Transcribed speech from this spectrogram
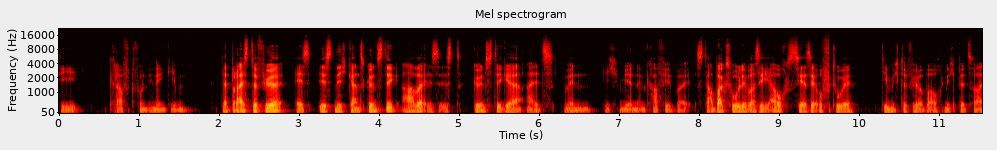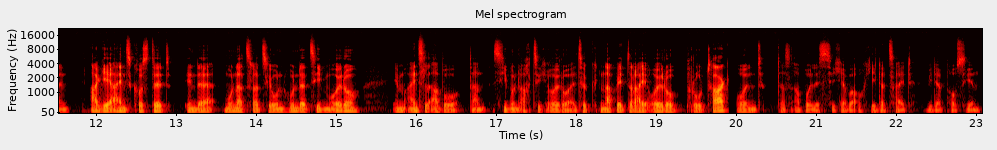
die Kraft von innen geben. Der Preis dafür, es ist nicht ganz günstig, aber es ist günstiger, als wenn ich mir einen Kaffee bei Starbucks hole, was ich auch sehr, sehr oft tue, die mich dafür aber auch nicht bezahlen. AG1 kostet in der Monatsration 107 Euro im Einzelabo dann 87 Euro, also knappe 3 Euro pro Tag. Und das Abo lässt sich aber auch jederzeit wieder pausieren.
